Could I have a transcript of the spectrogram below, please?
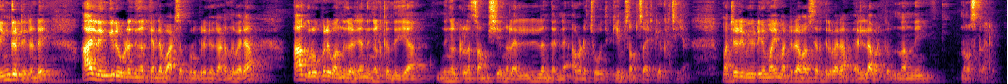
ലിങ്ക് ഇട്ടിട്ടുണ്ട്. ആ ലിങ്കിലൂടെ നിങ്ങൾക്ക് എന്റെ വാട്സപ്പ് ഗ്രൂപ്പിലേക്ക് കടന്നു വരാം. ആ ഗ്രൂപ്പിൽ വന്നു കഴിഞ്ഞാൽ നിങ്ങൾക്ക് എന്ത് ചെയ്യാം? നിങ്ങൾക്കുള്ള സംശയങ്ങളെല്ലാം തന്നെ അവിടെ ചോദിക്കുകയും സംസാരിക്കുകയൊക്കെ ചെയ്യാം. മറ്റൊരു വീഡിയോയുമായി മറ്റൊരു അവസരത്തിൽ വരാം. എല്ലാവർക്കും നന്ദി നമസ്കാരം.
